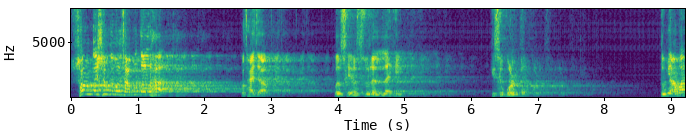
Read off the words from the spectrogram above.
সঙ্গে সঙ্গে বলছে, আবু তালহা, কোথায় যাও? বলছে রসুল আল্লাহি কিছু বলবে তুমি আমার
